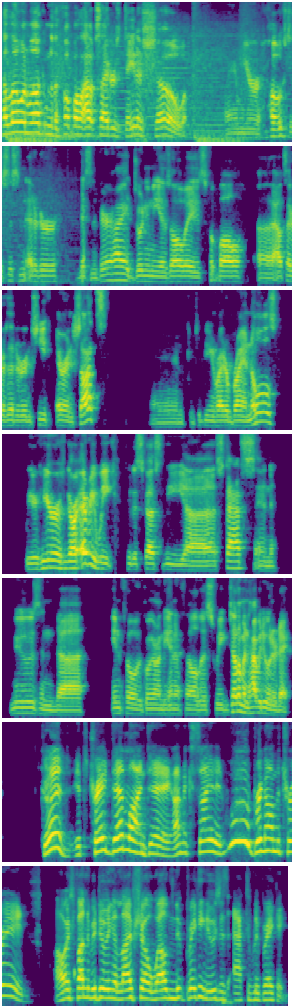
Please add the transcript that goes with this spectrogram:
Hello and welcome to the Football Outsiders Data Show. I am your host, assistant editor Vincent Verhei. Joining me, as always, Football uh, Outsiders editor in chief Aaron Schatz and contributing writer Bryan Knowles. We are here as we are every week to discuss the uh, stats and news and uh, info going on in the NFL this week. Gentlemen, how are we doing today? Good. It's trade deadline day. I'm excited. Woo! Bring on the trades. Always fun to be doing a live show while new- breaking news is actively breaking.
